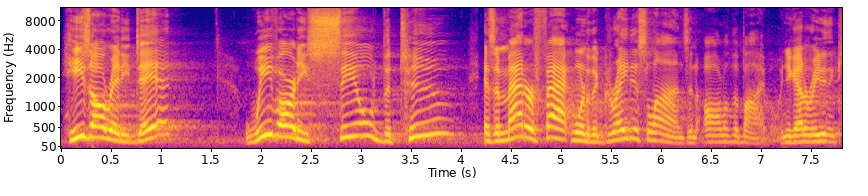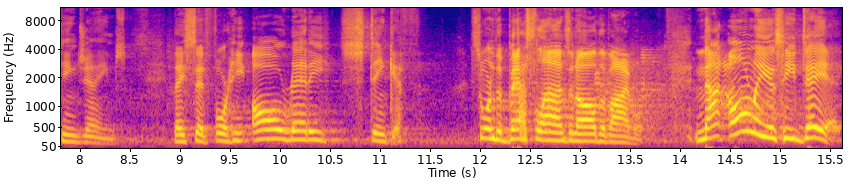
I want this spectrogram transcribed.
He's already dead. We've already sealed the tomb. As a matter of fact, one of the greatest lines in all of the Bible, and you got to read it in King James, they said, For he already stinketh. It's one of the best lines in all the Bible. Not only is he dead,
